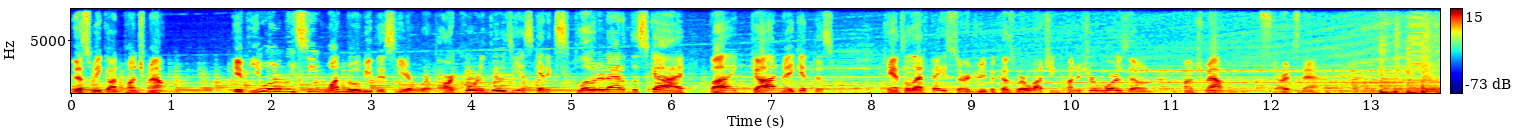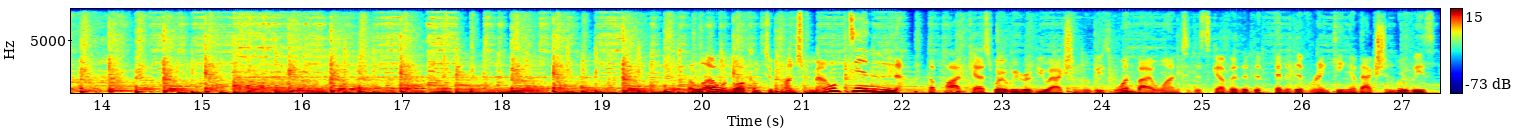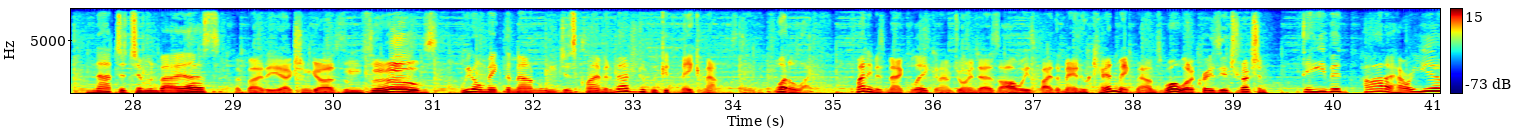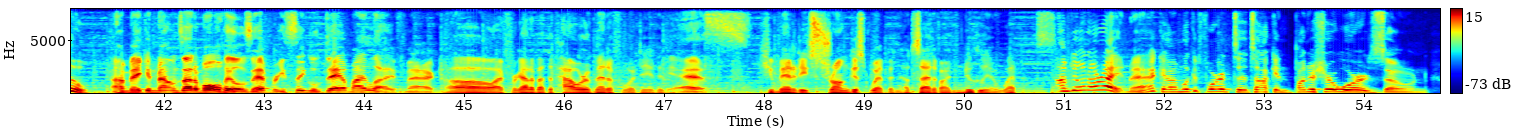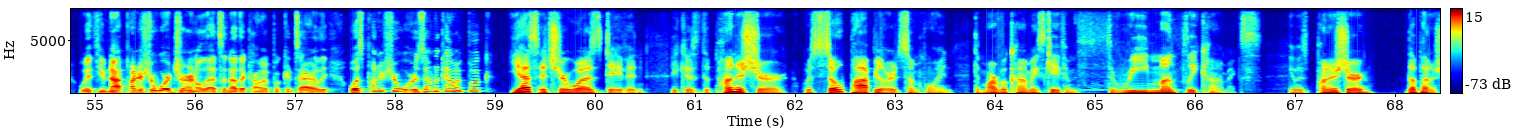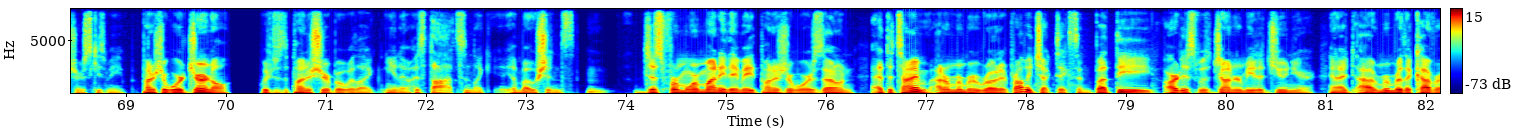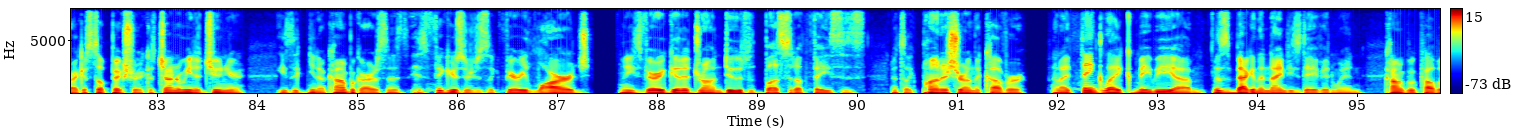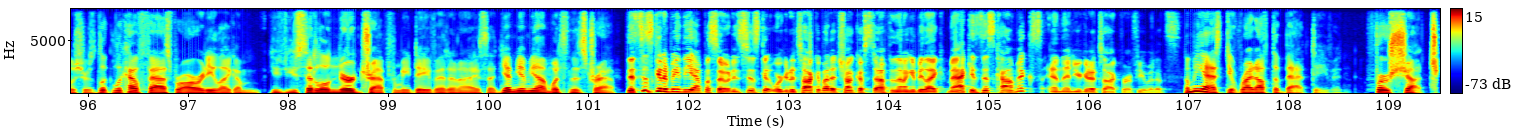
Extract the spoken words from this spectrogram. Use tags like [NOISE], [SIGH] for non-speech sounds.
This week on Punch Mountain, if you only see one movie this year where parkour enthusiasts get exploded out of the sky, by God, make it this one. Cancel that face surgery because we're watching Punisher Warzone. Punch Mountain starts now. Hello and welcome to Punch Mountain, the podcast where we review action movies one by one to discover the definitive ranking of action movies, not determined by us, but by the action gods themselves. We don't make the mountain, we just climb it. Imagine if we could make mountains, David. What a life. My name is Mac Blake, and I'm joined as always by the man who can make mountains. Whoa, what a crazy introduction. David Hada, how are you? I'm making mountains out of molehills every single day of my life, Mac. Oh, I forgot about the power of metaphor, David. Yes. Humanity's strongest weapon outside of our nuclear weapons. I'm doing all right, Mac. I'm looking forward to talking Punisher War Zone with you. Not Punisher War Journal, that's another comic book entirely. Was Punisher War Zone a comic book? Yes, it sure was, David, because The Punisher was so popular at some point that Marvel Comics gave him three monthly comics. It was Punisher, The Punisher, excuse me, Punisher War Journal, which was the Punisher, but with like, you know, his thoughts and like emotions. Hmm. Just for more money, they made Punisher War Zone. At the time, I don't remember who wrote it, probably Chuck Dixon, but the artist was John Romita Jr. And I, I remember the cover, I could still picture it because John Romita Jr., he's a you know comic book artist and his, his figures are just like very large and he's very good at drawing dudes with busted up faces. It's like Punisher on the cover. And I think like maybe um, this is back in the '90s, David, when comic book publishers look look how fast we're already like I'm. You, you set a little nerd trap for me, David, and I said yum yum yum. What's in this trap? This is going to be the episode. It's just gonna, we're going to talk about a chunk of stuff, and then I'm going to be like, Mac, is this comics? And then you're going to talk for a few minutes. Let me ask you right off the bat, David. First shot.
